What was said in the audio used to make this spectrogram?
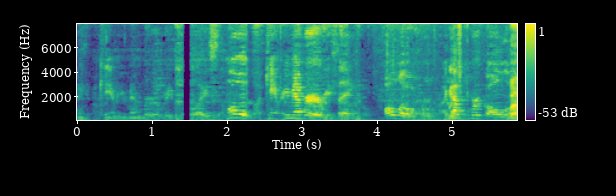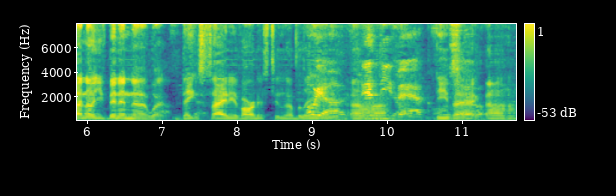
I can't remember place. I'm old. I can't remember everything. All over. I got to work all over. But I know you've been in uh, what Dayton Society of Artists too, I believe. Oh yeah, Uh-huh. and DVAC. DVAC. also. Uh huh.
